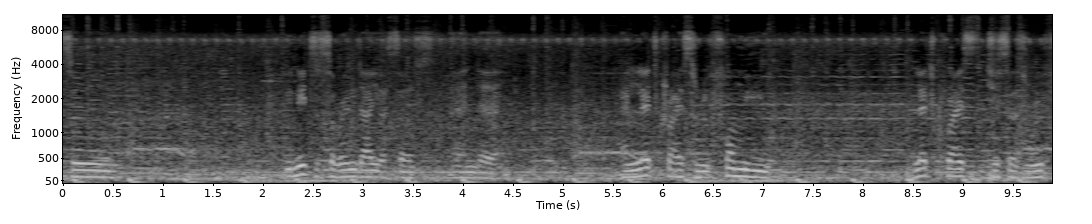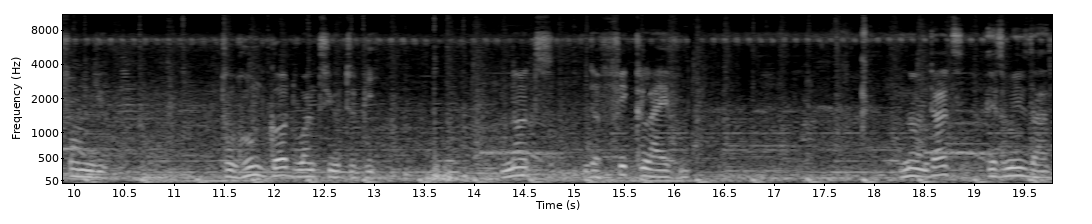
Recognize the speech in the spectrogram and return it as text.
So you need to surrender yourselves and uh, and let Christ reform you. Let Christ Jesus reform you to whom God wants you to be, not the fake life no, that it means that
